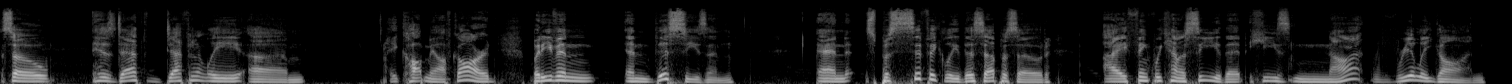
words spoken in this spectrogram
So his death definitely um, it caught me off guard. But even in this season, and specifically this episode, I think we kind of see that he's not really gone.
